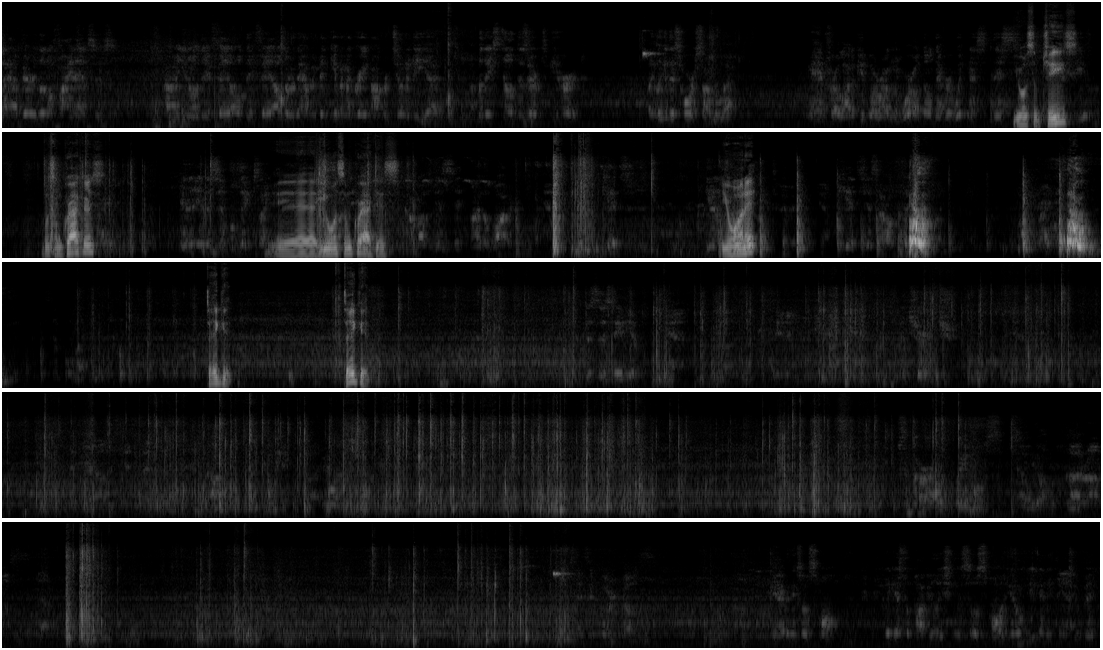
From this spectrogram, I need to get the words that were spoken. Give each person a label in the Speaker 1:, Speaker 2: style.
Speaker 1: that have very little finances. Uh, you know, they failed, they failed, or they haven't been given a great opportunity yet, but they still deserve to be heard. Like, look at this horse on the left. Man, for a lot of people around the world, they'll never witness this.
Speaker 2: You want some cheese?
Speaker 1: view.
Speaker 2: Want some crackers?
Speaker 1: In, in the simple things, like
Speaker 2: Yeah, you want some crackers.
Speaker 1: come out and just sit by the water. Kids. You, know,
Speaker 2: You want it? Take it. Take it.
Speaker 1: this is a stadium. A so small. I guess the population is so small, you don't need anything too big.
